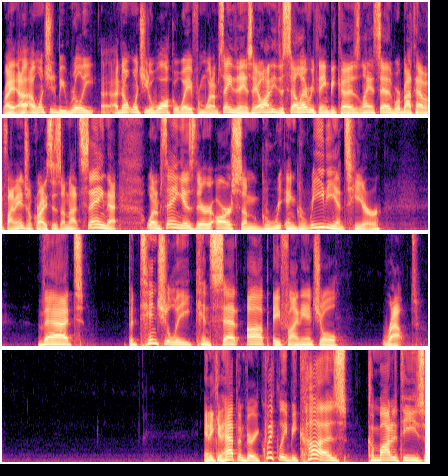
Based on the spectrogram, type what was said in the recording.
right? I, I, want you to be really, I don't want you to walk away from what I'm saying today and say, oh, I need to sell everything because Lance said we're about to have a financial crisis. I'm not saying that. What I'm saying is there are some gre- ingredients here that potentially can set up a financial route. And it can happen very quickly because commodities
